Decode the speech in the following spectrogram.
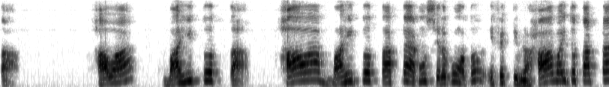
তাপ। হাওয়া বাহিত তাপ। হাওয়া বাহিত তাপটা এখন সেরকম অত এফেক্টিভ না। হাওয়া বাহিত তাপটা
